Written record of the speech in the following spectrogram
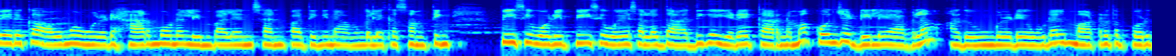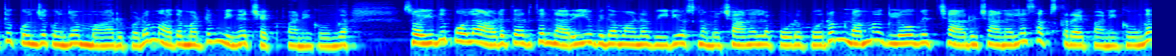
பேருக்கு அவங்க உங்களுடைய ஹார்மோனல் இம்பேலன்ஸ் அண்ட் பார்த்தீங்கன்னா அவங்களுக்கு சம்திங் பிசிஓடி பிசிஓஎஸ் அல்லது அதிக இடை காரணமாக கொஞ்சம் டிலே ஆகலாம். அது உங்களுடைய உடல் மாற்றத்தை பொறுத்து கொஞ்சம் கொஞ்சம் மாறுபடும். அதை மட்டும் நீங்கள் செக் பண்ணிக்கோங்க. ஸோ இது போல் அடுத்தடுத்து நிறைய விதமான வீடியோஸ் நம்ம சேனலில் போட போகிறோம் நம்ம க்ளோ வித் சாரு சேனலை சப்ஸ்கிரைப் பண்ணிக்கோங்க.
